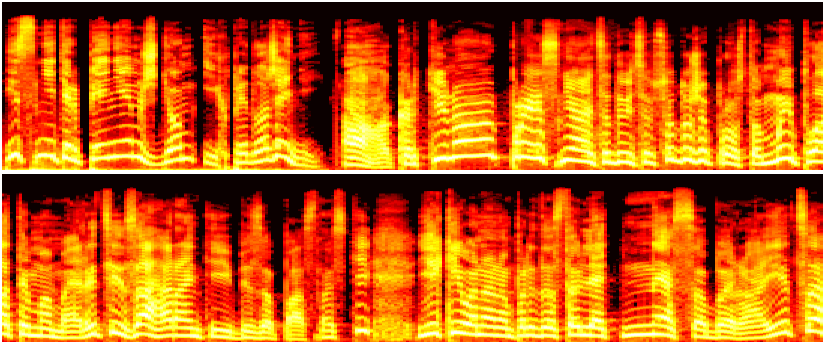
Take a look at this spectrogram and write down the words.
и с нетерпением ждем их предложений. Ага, картина проясняється. Дивіться, все дуже просто. Ми платимо Америці за гарантії безпечності, які вона нам предоставляти не собирається,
